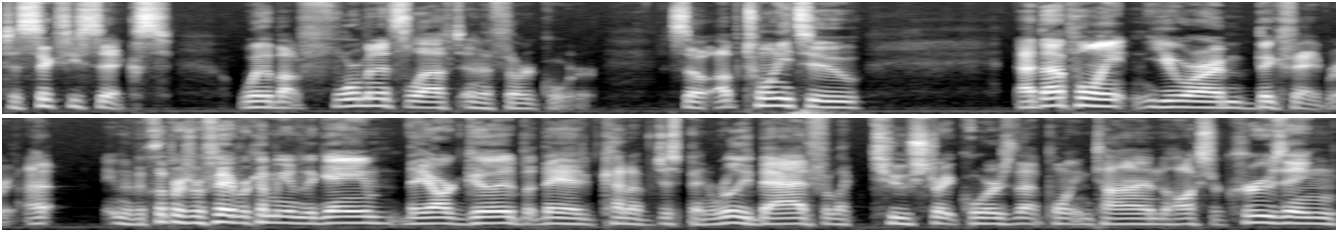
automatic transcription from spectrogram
to 66 with about four minutes left in the third quarter. So up 22. At that point, you are a big favorite. I, you know, the Clippers were favorite coming into the game. They are good, but they had kind of just been really bad for like two straight quarters at that point in time. The Hawks are cruising,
